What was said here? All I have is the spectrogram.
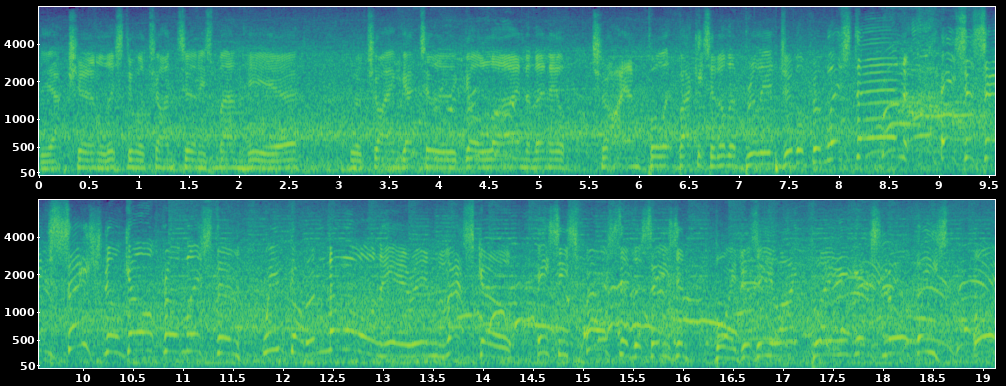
the action. Liston will try and turn his man here. We'll try and get to the goal line and then he'll try and pull it back. It's another brilliant dribble from Liston. It's a sensational goal from Liston. We've got another one here in Vasco. It's his first of the season. Boy, does he like playing against North East. All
